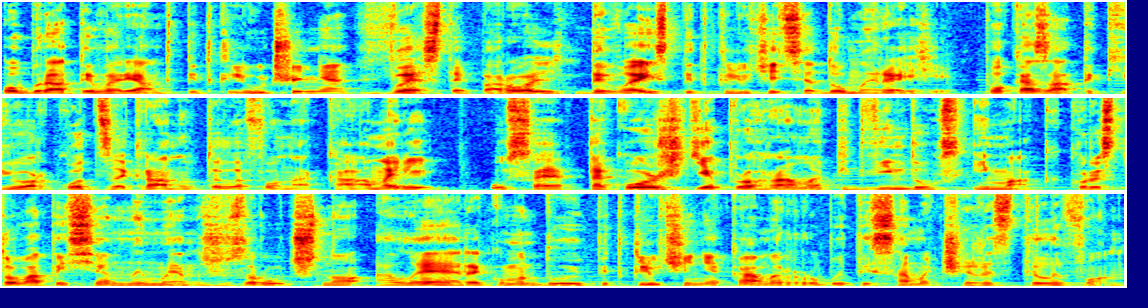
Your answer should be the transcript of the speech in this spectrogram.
обрати варіант підключення, ввести пароль, девайс підключиться до мережі, показати QR-код з екрану телефона камері. Усе також є програма під Windows і Mac. Користуватися не менш зручно, але рекомендую підключення камер робити саме через телефон,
